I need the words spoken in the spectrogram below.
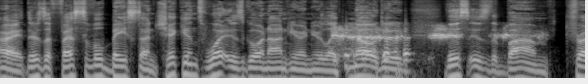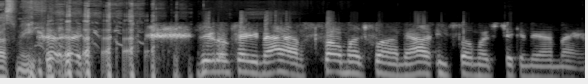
"All right, there's a festival based on chickens. What is going on here?" And you're like, "No, dude, this is the bomb. Trust me." Dude, I'm telling you, man, I have so much fun, man. I eat so much chicken there, man.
